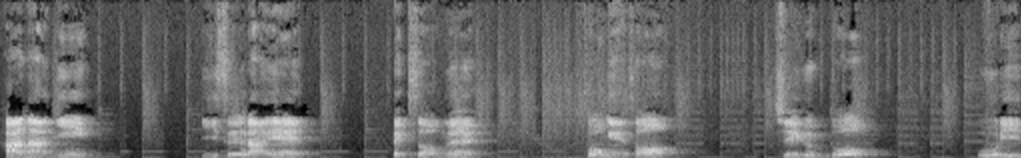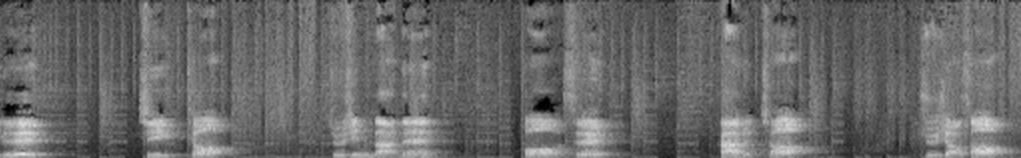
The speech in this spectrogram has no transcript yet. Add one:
하나님, 이스라엘 백성을 통해서 지금도 우리를 지켜 주신다는 것을 가르쳐 주셔서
